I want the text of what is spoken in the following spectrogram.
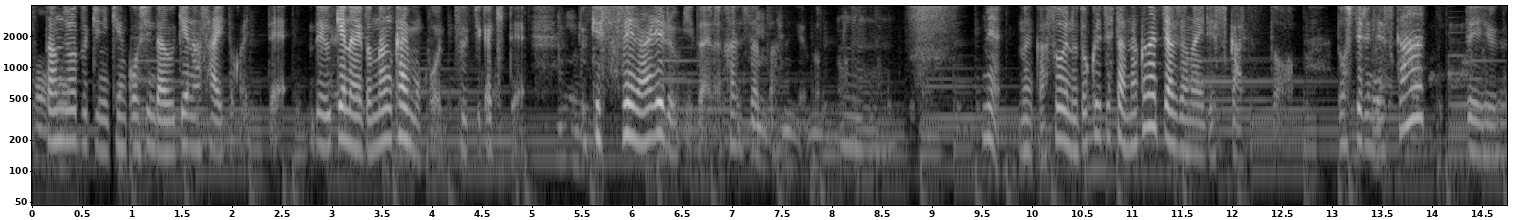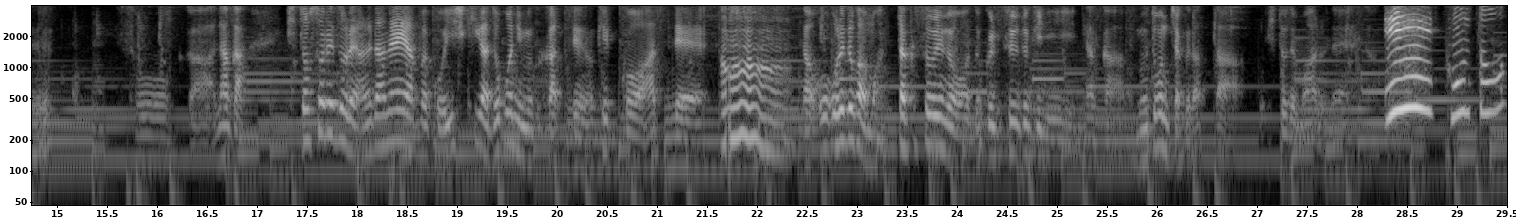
ー誕生月に健康診断を受けなさいとか言ってで受けないと何回もこう通知が来てうん。受けさせられるみたいな感じだったんだけど、うん、ねなんかそういうの独立したらなくなっちゃうじゃないですかと。どうしてるんですかっていう。そうか。なんか人それぞれあれだね。やっぱりこう意識がどこに向くかっていうのは結構あって、うん俺とかは全くそういうのを独立するときになんか無頓着だった人でもあるね。えー、本当？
